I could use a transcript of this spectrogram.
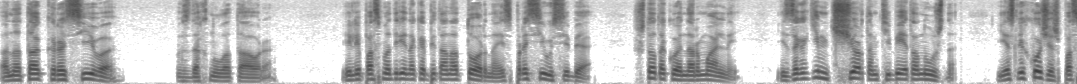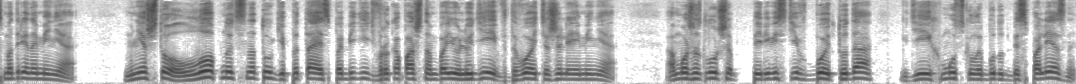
«Она так красива!» — вздохнула Таура. Или посмотри на капитана Торна и спроси у себя, что такое нормальный, и за каким чертом тебе это нужно. Если хочешь, посмотри на меня. Мне что, лопнуть с натуги, пытаясь победить в рукопашном бою людей вдвое тяжелее меня? А может лучше перевести в бой туда, где их мускулы будут бесполезны?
